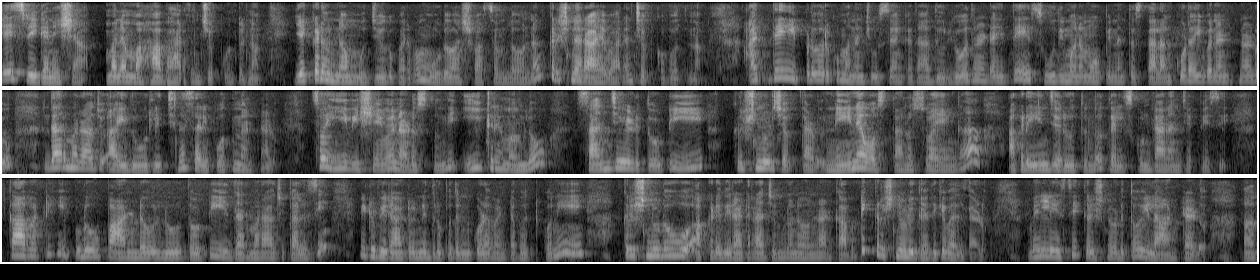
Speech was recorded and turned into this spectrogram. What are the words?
జై శ్రీ గణేష మనం మహాభారతం చెప్పుకుంటున్నాం. ఎక్కడ ఉన్నాం? ఉద్యోగ పర్వం మూడో ఆశ్వాసంలో ఉన్న. కృష్ణ రాయబారం చెప్పుకోబోతున్నాం. అయితే ఇప్పటివరకు మనం చూసాం కదా దుర్యోధనుడైతే సూది మొన మోపినంత స్థలం కూడా ఇవ్వనంటున్నాడు. ధర్మరాజు ఐదు ఊర్లు ఇచ్చినా సరిపోతుంది అంటున్నాడు సో ఈ విషయమే నడుస్తుంది. ఈ క్రమంలో సంజయుడితోటి కృష్ణుడు చెప్తాడు నేనే వస్తాను స్వయంగా అక్కడ ఏం జరుగుతుందో తెలుసుకుంటానని చెప్పేసి. కాబట్టి ఇప్పుడు పాండవులు తోటి ధర్మరాజు కలిసి ఇటు విరాటుని ద్రుపదుని కూడా వెంటబెట్టుకొని కృష్ణుడు అక్కడ విరాట రాజ్యంలోనే ఉన్నాడు కాబట్టి కృష్ణుడి గదికి వెళ్తాడు. వెళ్ళేసి కృష్ణుడితో ఇలా అంటాడు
